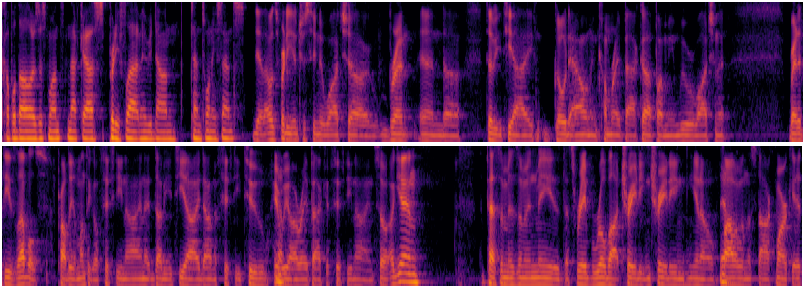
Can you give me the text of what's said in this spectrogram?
a couple dollars this month. Nat gas pretty flat, maybe down 10, 20 cents. Yeah, that was pretty interesting to watch uh, Brent and uh, WTI go down and come right back up. I mean, we were watching it right at these levels probably a month ago 59 at WTI down to 52. Here Yep. we are right back at 59. So, again, the pessimism in me is that's robot trading, trading, you know, Yep. following the stock market.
